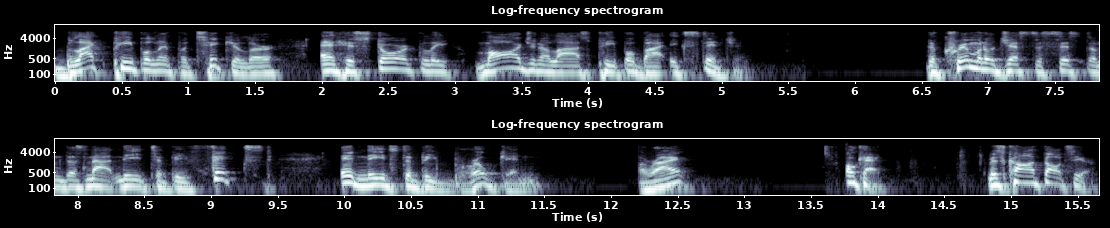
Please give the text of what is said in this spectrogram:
black people in particular, and historically marginalized people by extension. The criminal justice system does not need to be fixed, it needs to be broken. All right? Okay, Ms. Khan, thoughts here.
